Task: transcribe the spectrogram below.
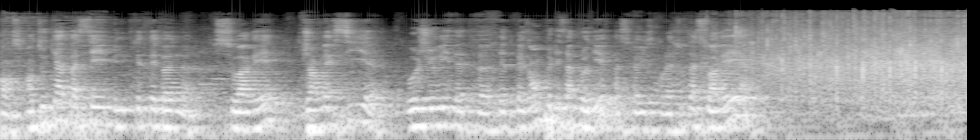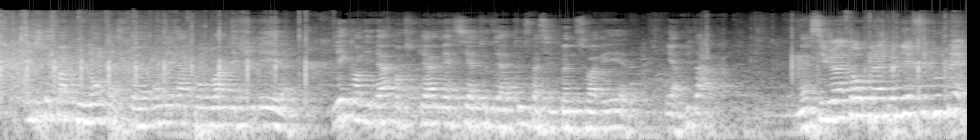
En tout cas, passez une très très bonne soirée. Je remercie euh, au jury d'être, d'être présent. On peut les applaudir parce qu'ils seront là toute la soirée. Et je ne serai pas plus long parce qu'on est là pour voir défiler euh, les candidats. En tout cas, merci à toutes et à tous. Passez une bonne soirée et à plus tard. Merci Jonathan, on peut l'applaudir s'il vous plaît.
